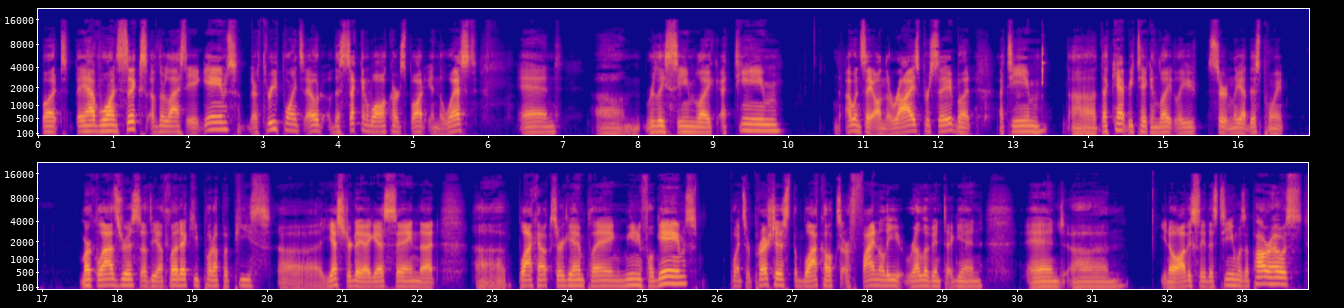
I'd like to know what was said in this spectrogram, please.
but they have won six of their last eight games. They're three points out of the second wildcard spot in the West, and um, really seem like a team I wouldn't say on the rise per se, but a team uh, that can't be taken lightly, certainly at this point. Mark Lazerus of The Athletic, he put up a piece uh, yesterday, I guess, saying that uh, Blackhawks are again playing meaningful games. Points are precious. The Blackhawks are finally relevant again. And, um, you know, obviously this team was a powerhouse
